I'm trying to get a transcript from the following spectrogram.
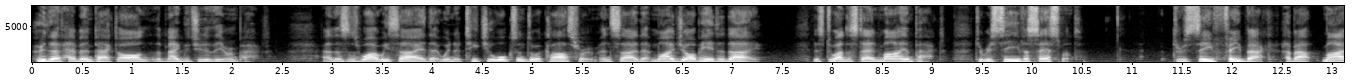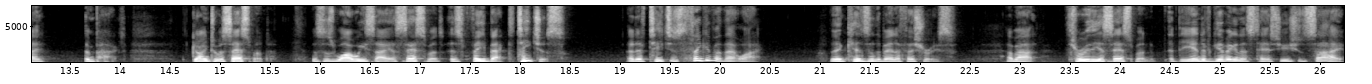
who they've had impact on, the magnitude of their impact. And this is why we say that when a teacher walks into a classroom and say that my job here today is to understand my impact, to receive assessment, to receive feedback about my impact, going to assessment, this is why we say assessment is feedback to teachers. And if teachers think of it that way, then kids are the beneficiaries. About through the assessment, at the end of giving this test, you should say,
